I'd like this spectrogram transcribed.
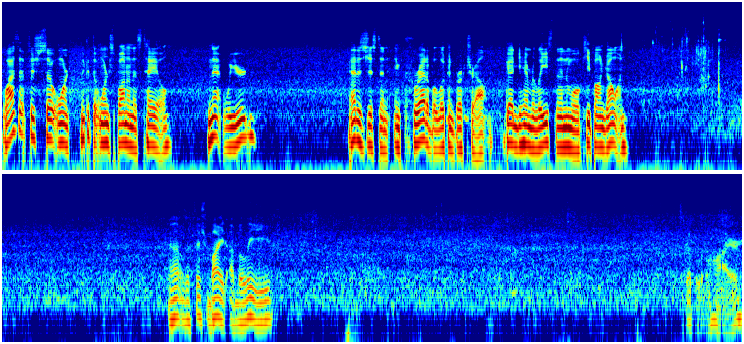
Why is that fish so orange? Look at the orange spot on his tail. Isn't that weird? That is just an incredible looking brook trout. Go ahead and get him released and then we'll keep on going. That was a fish bite, I believe. Up a little higher.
